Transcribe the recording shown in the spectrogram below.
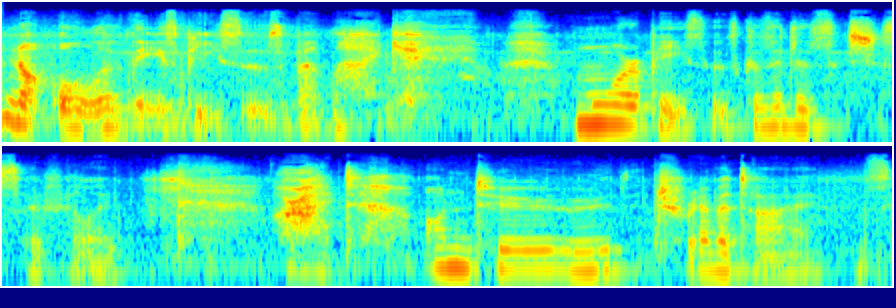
not all of these pieces, but like more pieces because it is it's just so filling. All right, on to the travertines.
